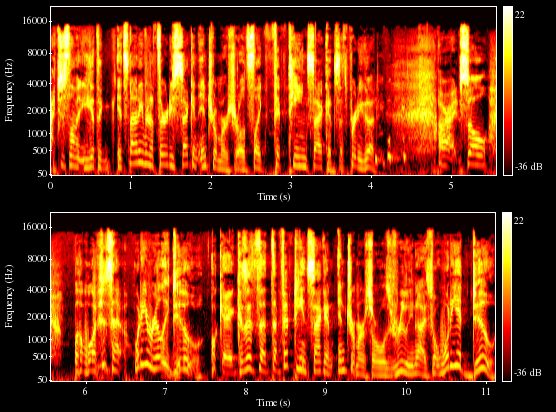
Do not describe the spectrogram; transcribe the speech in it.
I just love it. You get the. It's not even a thirty second infomercial. It's like fifteen seconds. That's pretty good. All right. So, what is that? What do you really do? Okay, because it's the, the fifteen second infomercial was really nice. But what do you do?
